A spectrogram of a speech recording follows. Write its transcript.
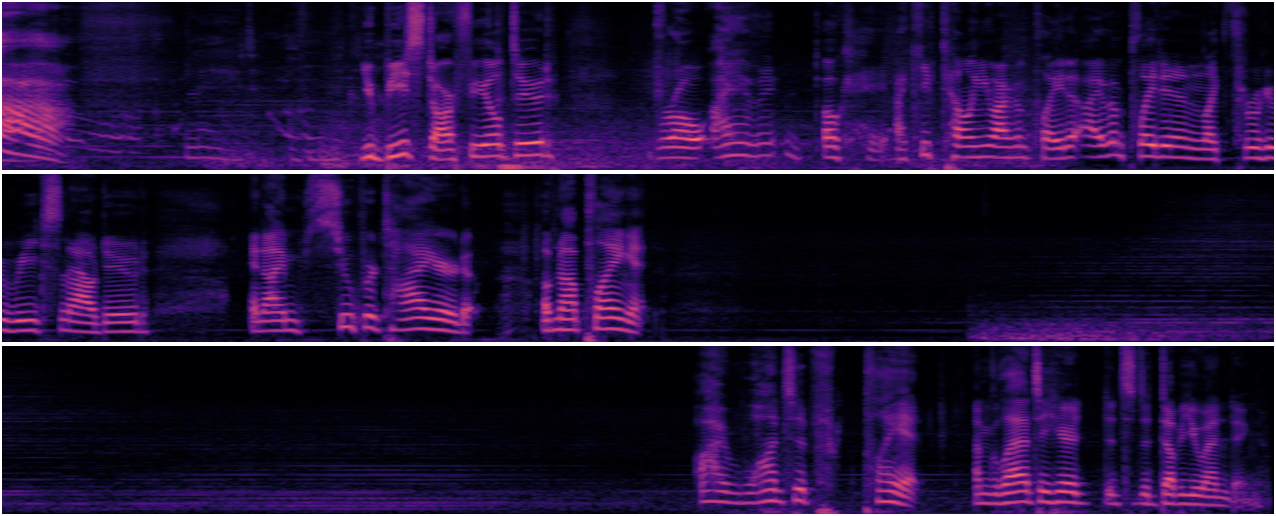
Ha! You beat Starfield, dude? Bro, I haven't. Okay, I keep telling you I haven't played it. I haven't played it in like three weeks now, dude. And I'm super tired of not playing it. I want to play it. I'm glad to hear it's the W ending.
